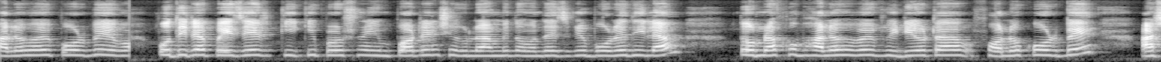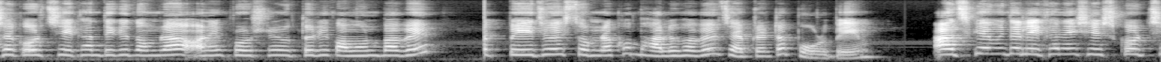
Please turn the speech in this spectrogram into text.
ভালোভাবে পড়বে এবং প্রতিটা পেজের কী কী প্রশ্ন ইম্পর্টেন্ট সেগুলো আমি তোমাদের আজকে বলে দিলাম। তোমরা খুব ভালোভাবে ভিডিওটা ফলো করবে। আশা করছি এখান থেকে তোমরা অনেক প্রশ্নের উত্তরই কমন পাবে। পেজ ওয়াইজ তোমরা খুব ভালোভাবে চ্যাপ্টারটা পড়বে। আজকে আমি তাহলে এখানেই শেষ করছি।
